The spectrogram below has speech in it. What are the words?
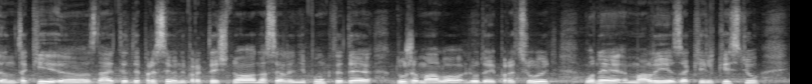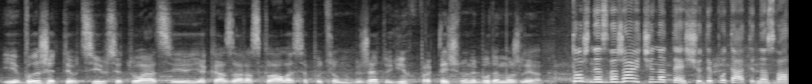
е, такі, е, знаєте, депресивні практично населені пункти, де дуже мало людей працюють, вони малі за кількістю, і вижити в цій ситуації, яка зараз склалася по цьому бюджету, їм практично не буде можливо. Тож, незважаючи на те, що депутати назвали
